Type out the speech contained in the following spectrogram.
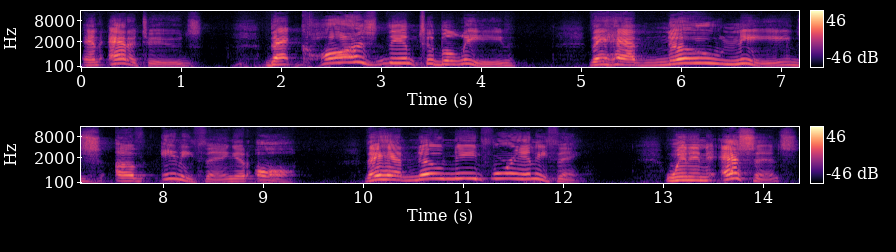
and attitudes that caused them to believe they had no needs of anything at all. They had no need for anything. When in essence,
